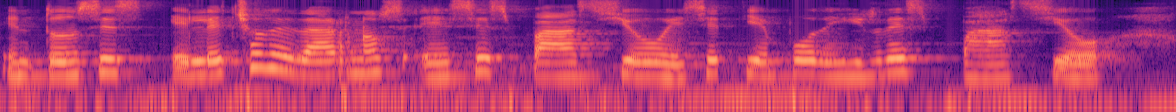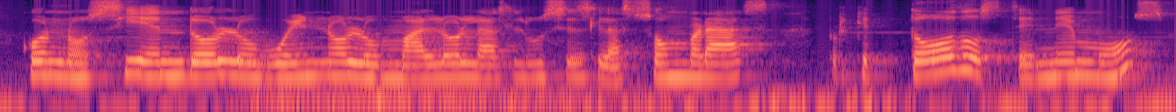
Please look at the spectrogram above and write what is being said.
Entonces, el hecho de darnos ese espacio, ese tiempo de ir despacio, conociendo lo bueno, lo malo, las luces, las sombras, porque todos tenemos,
